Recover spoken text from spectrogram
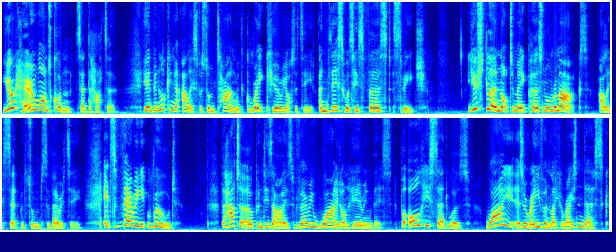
Your hair wants couldn't, said the Hatter. He had been looking at Alice for some time with great curiosity, and this was his first speech. You should learn not to make personal remarks, Alice said with some severity. It's very rude. The Hatter opened his eyes very wide on hearing this, but all he said was, Why is a raven like a writing desk?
